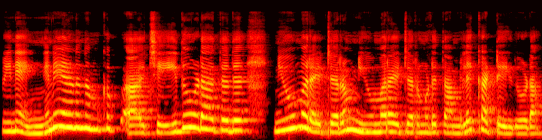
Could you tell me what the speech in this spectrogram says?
പിന്നെ എങ്ങനെയാണ് നമുക്ക് ചെയ്തുകൂടാത്തത്? ന്യൂമറേറ്ററും ന്യൂമറേറ്ററും കൂടി തമ്മിൽ കട്ട് ചെയ്തുകൂടാം.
